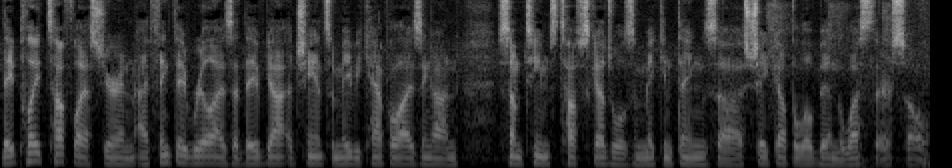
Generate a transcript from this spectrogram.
they played tough last year, and I think they realize that they've got a chance of maybe capitalizing on some teams' tough schedules and making things uh, shake up a little bit in the West there. So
